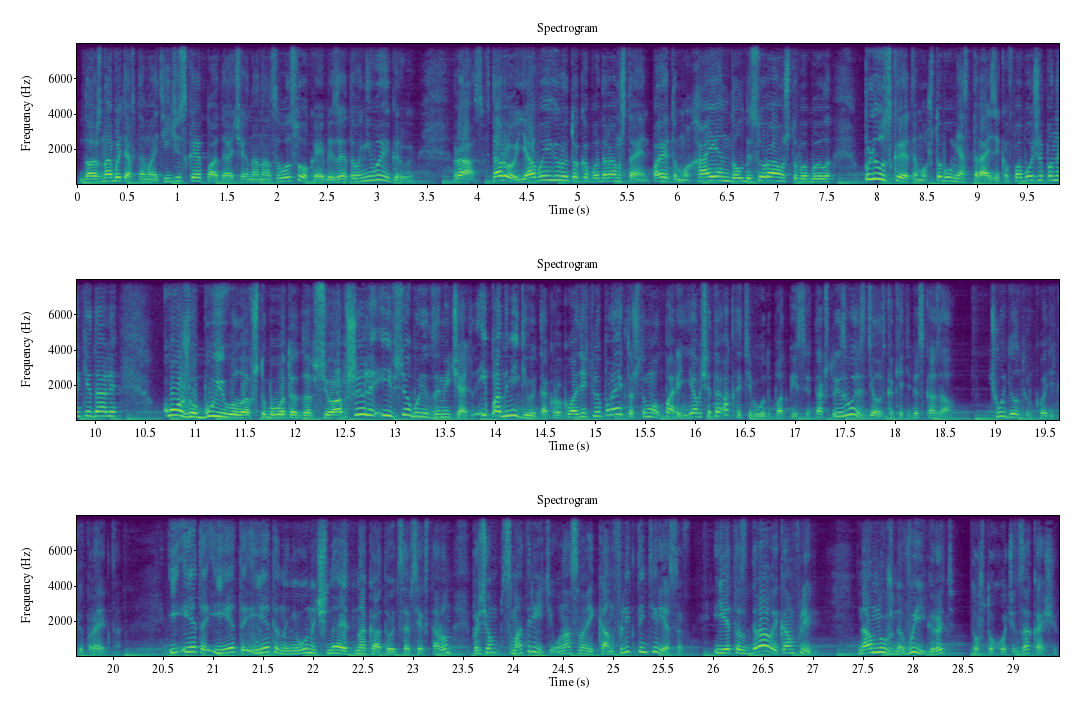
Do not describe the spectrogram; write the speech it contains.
должна быть автоматическая подача на нас высокая. Я без этого не выиграю. Раз. Второе. Я выиграю только под Рамштайн. Поэтому high-end Dolby Surround, чтобы было. Плюс к этому, чтобы у меня стразиков побольше понакидали, кожу буйволов, чтобы вот это все обшили, и все будет замечательно. И подмигивает так руководителю проекта, что, мол, парень, я вообще-то акты тебе буду подписывать, так что изволь сделать, как я тебе сказал. Чего делать руководителю проекта? И это, и это, и это на него начинает накатывать со всех сторон. Причем, смотрите, у нас с вами конфликт интересов. И это здравый конфликт. Нам нужно выиграть то, что хочет заказчик.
